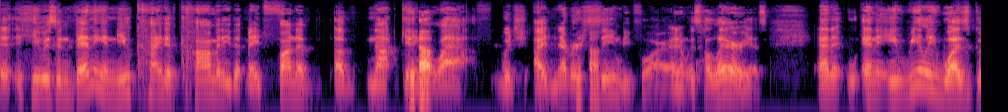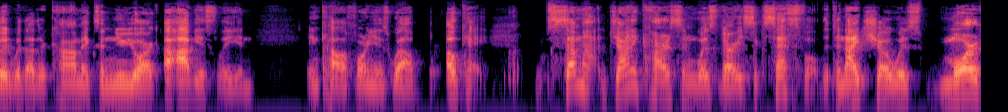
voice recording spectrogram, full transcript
uh, He was inventing a new kind of comedy that made fun of of not getting Yeah. a laugh, which I'd never Yeah. seen before, and it was hilarious. And it and he really was good with other comics in New York, obviously in in California as well. Okay, somehow Johnny Carson was very successful. The Tonight Show was more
